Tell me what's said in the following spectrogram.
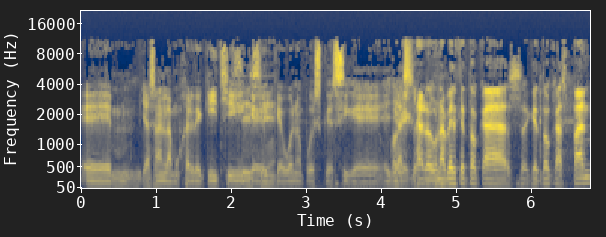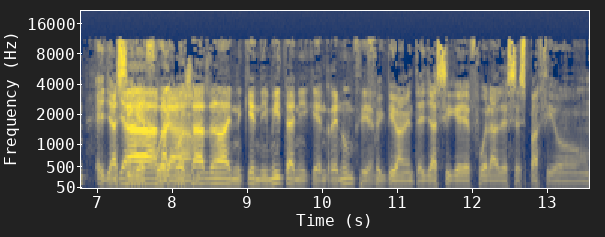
Eh, ya saben, la mujer de Kichi, Sí, que, sí. que, bueno, pues que sigue. Ella, Porque es- claro, una vez que tocas que tocas pan, Ella ya sigue fuera- la cosa no hay ni quien dimita ni quien renuncie. Efectivamente, ella sigue fuera de ese espacio,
